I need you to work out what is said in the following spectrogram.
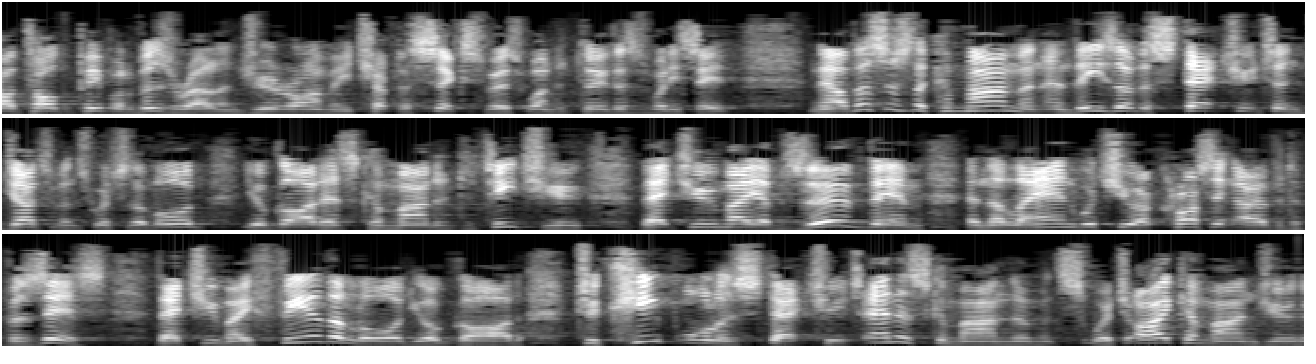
God told the people of Israel in Deuteronomy chapter 6, verse 1 to 2, this is what he said. Now, this is the commandment, and these are the statutes and judgments which the Lord your God has commanded to teach you, that you may observe them in the land which you are crossing over to possess, that you may fear the Lord your God, to keep all his statutes and his commandments, which I command you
